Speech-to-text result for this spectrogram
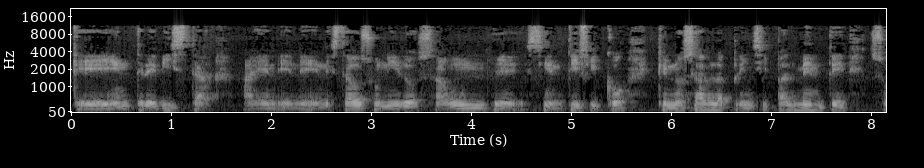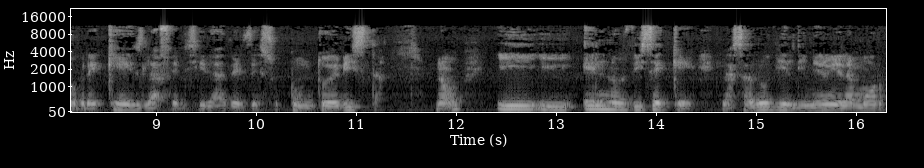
que entrevista en, en, Estados Unidos a un eh, científico que nos habla principalmente sobre qué es la felicidad desde su punto de vista, ¿no? Y, él nos dice que la salud y el dinero y el amor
